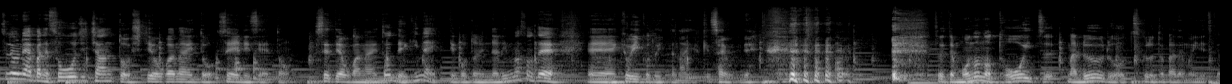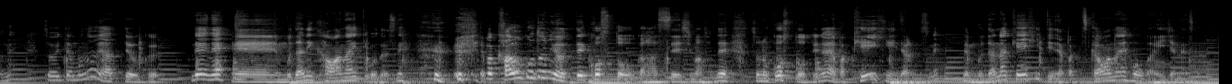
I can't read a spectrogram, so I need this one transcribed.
それをね、やっぱね、掃除ちゃんとしておかないと、整理整頓、捨てておかないとできないってことになりますので、えー、今日いいこと言ったな、最後にね。そういったものの統一、まあ、ルールを作るとかでもいいですけどね、そういったものをやっておく。でね、えー、無駄に買わないってことですね。やっぱ買うことによってコストが発生しますので、そのコストっていうのはやっぱ経費になるんですね。で無駄な経費っていうのはやっぱ使わない方がいいじゃないですか。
